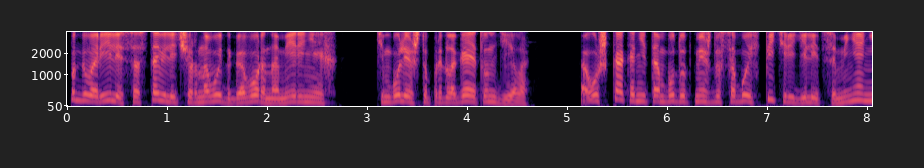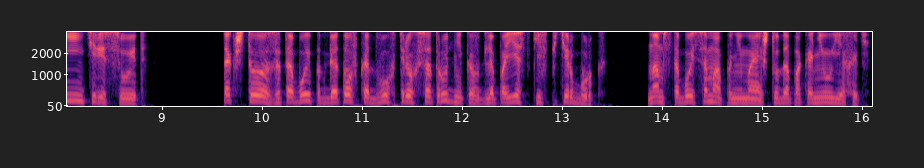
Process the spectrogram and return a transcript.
Поговорили, составили черновой договор о намерениях, тем более, что предлагает он дело. А уж как они там будут между собой в Питере делиться, меня не интересует. Так что за тобой подготовка двух-трех сотрудников для поездки в Петербург. Нам с тобой, сама понимаешь, туда пока не уехать.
